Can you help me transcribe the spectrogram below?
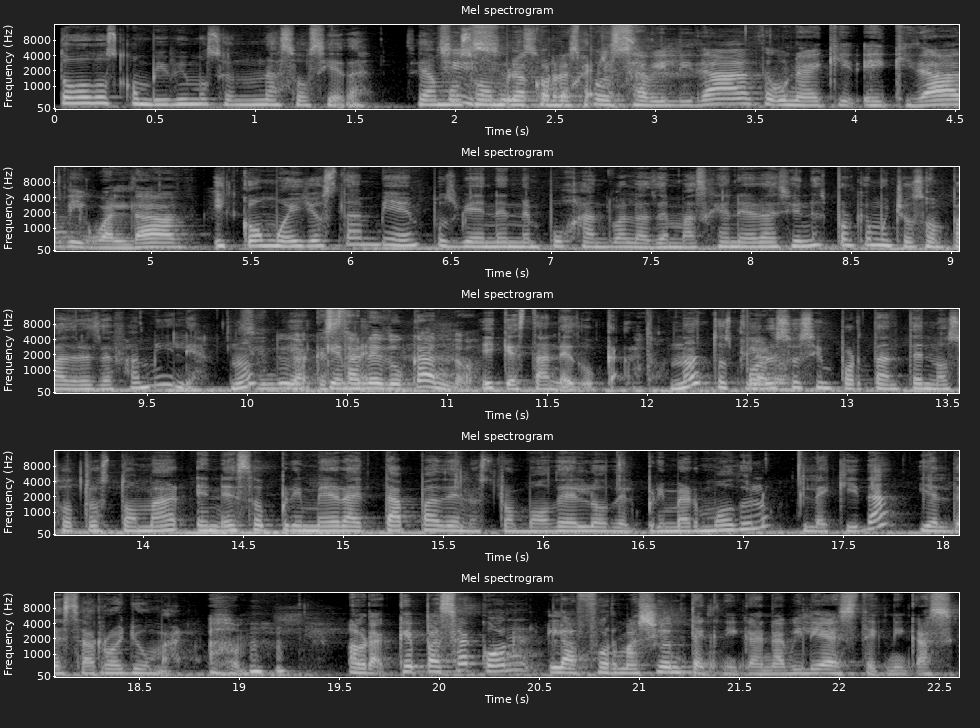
Todos convivimos en una sociedad, seamos sí, hombres una corresponsabilidad, una equidad, igualdad. Y como ellos también, pues vienen empujando a las demás generaciones, porque muchos son padres de familia, ¿no? Sin duda, que, están educando. Y que están educando, ¿no? Entonces, por eso es importante nosotros tomar en esa primera etapa de nuestro modelo, del primer módulo, la equidad y el desarrollo humano. Ahora, ¿qué pasa con la formación técnica, en habilidades técnicas?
